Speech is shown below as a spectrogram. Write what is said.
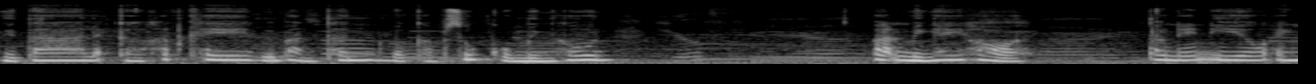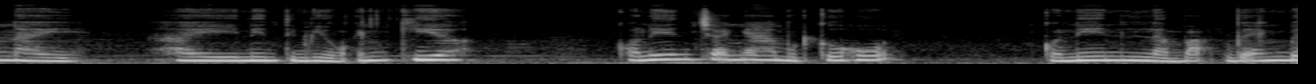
người ta lại càng khắt khe với bản thân và cảm xúc của mình hơn. Bạn mình hay hỏi, tao nên yêu anh này hay nên tìm hiểu anh kia? Có nên cho anh a một cơ hội? Có nên làm bạn với anh b?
